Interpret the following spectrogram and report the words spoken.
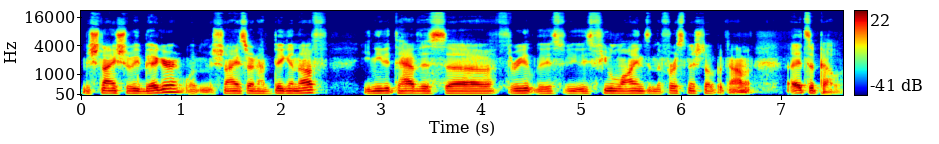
Mishnah should be bigger. Well, Mishnahs are not big enough. You needed to have this uh, three these, these, few lines in the first Mishnah of Bekama. It's a Pella.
